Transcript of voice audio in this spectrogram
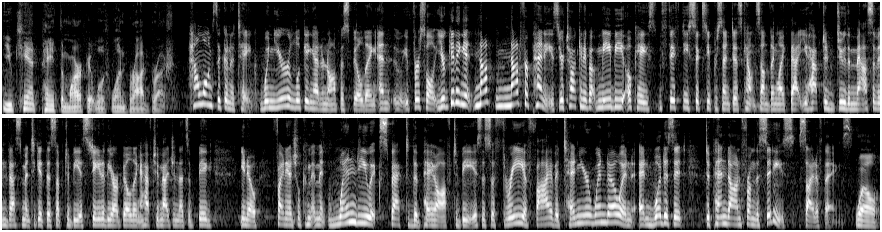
you can't paint the market with one broad brush. How long is it going to take when you're looking at an office building? And uh, first of all, you're getting it not not for pennies. You're talking about maybe okay, 50, 60% discount, something like that. You have to do the massive investment to get this up to be a state-of-the-art building. I have to imagine that's a big, you know, financial commitment. When do you expect the payoff to be? Is this a three, a five, a 10-year window? And and what does it depend on from the city's side of things? Well,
